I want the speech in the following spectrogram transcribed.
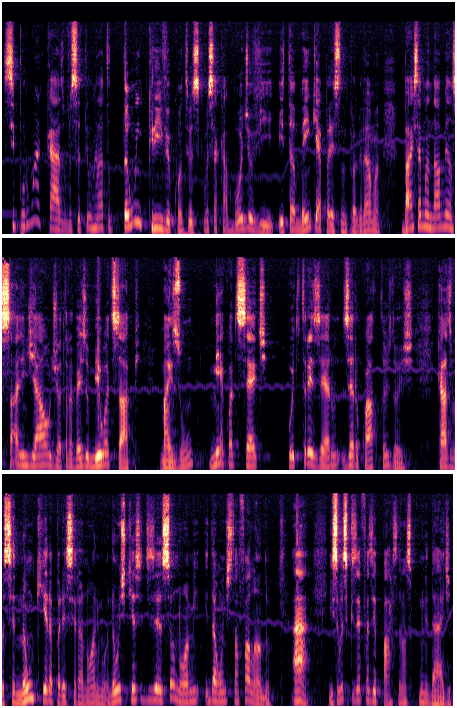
Se por um acaso você tem um relato tão incrível quanto esse que você acabou de ouvir e também quer aparecer no programa, basta mandar uma mensagem de áudio através do meu WhatsApp, mais um 647 830-0422. Caso você não queira aparecer anônimo, não esqueça de dizer seu nome e de onde está falando. Ah, e se você quiser fazer parte da nossa comunidade,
